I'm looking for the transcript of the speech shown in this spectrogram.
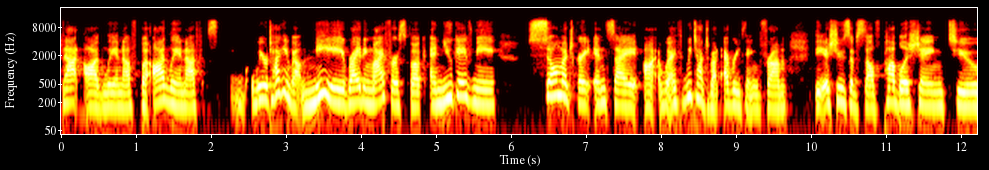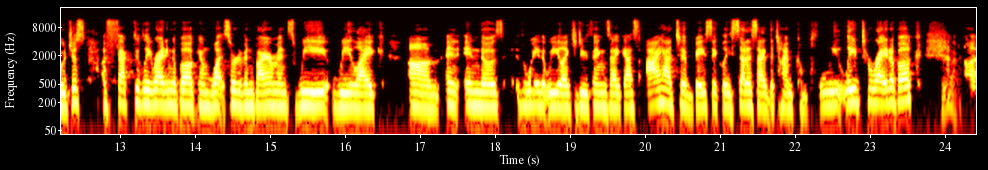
that oddly enough, but oddly enough, we were talking about me writing my first book, and you gave me so much great insight on we talked about everything from the issues of self-publishing to just effectively writing a book and what sort of environments we we like um and in those the way that we like to do things i guess i had to basically set aside the time completely to write a book Yeah. uh,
